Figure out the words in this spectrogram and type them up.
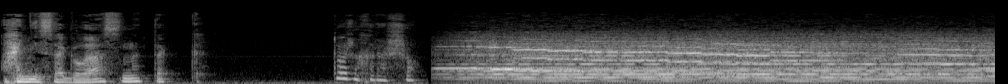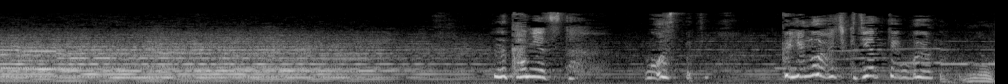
а не согласны, так тоже хорошо. Наконец-то! Господи! Калинович, где ты был? Ну,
